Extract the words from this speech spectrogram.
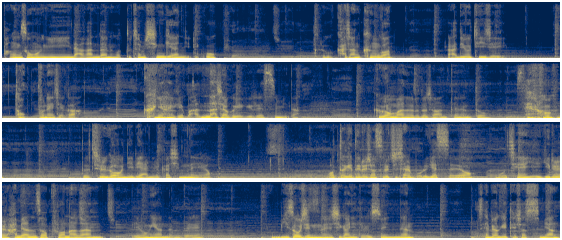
방송이 나간다는 것도 참 신기한 일이고 그리고 가장 큰 건 라디오 DJ 덕분에 제가 그녀에게 만나자고 얘기를 했습니다. 그것만으로도 저한테는 또 새로운 또 즐거운 일이 아닐까 싶네요. 어떻게 들으셨을지 잘 모르겠어요. 뭐 제 얘기를 하면서 풀어나간 내용이었는데 미소 짓는 시간이 될 수 있는 새벽이 되셨으면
